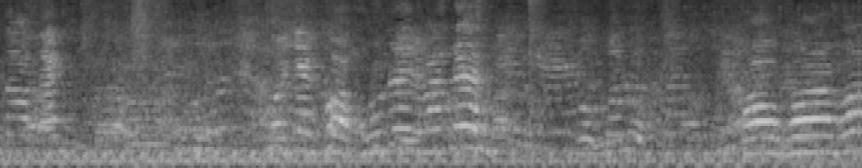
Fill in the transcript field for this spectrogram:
เก่งเด้อใช้น้ำหลายๆจะไม่พี่น้องเลยจะได้จะได้อันนั้นพ่อกันว่าหมายถึงแกงน้ำลายกูไม่เด้อไม่อพ่อกันขอแย่งของรู้ด้วยบ้างเด้อพอพอพอ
